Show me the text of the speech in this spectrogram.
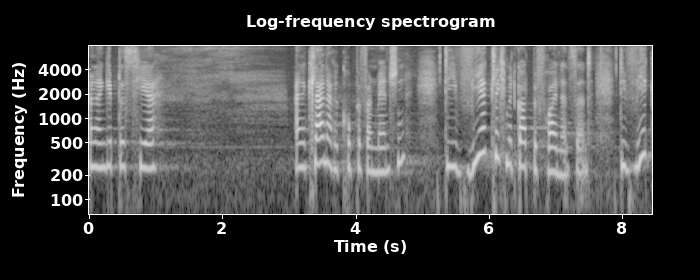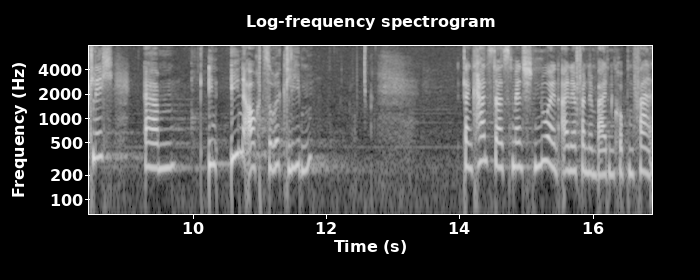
und dann gibt es hier eine kleinere Gruppe von Menschen, die wirklich mit Gott befreundet sind, die wirklich ähm, ihn, ihn auch zurücklieben, dann kannst du als Mensch nur in eine von den beiden Gruppen fallen.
